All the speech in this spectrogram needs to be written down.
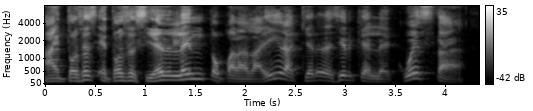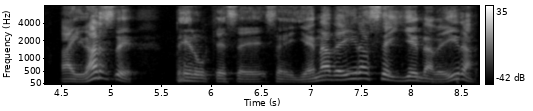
Ah, entonces, entonces si es lento para la ira, quiere decir que le cuesta airarse, pero que se, se llena de ira, se llena de ira.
